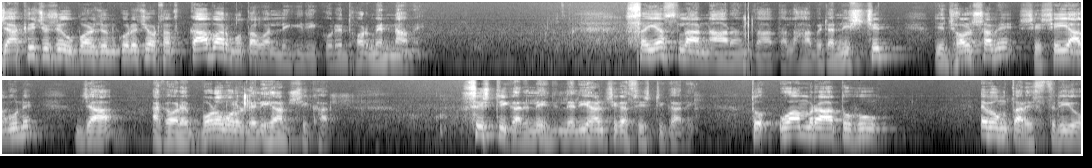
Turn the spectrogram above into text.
যা কিছু সে উপার্জন করেছে, অর্থাৎ কাবার মোতাবাল্লিগিরি করে ধর্মের নামে। সৈয়াসলা নারান জাত আল্লাহাব এটা নিশ্চিত যে ঝলসাবে সে সেই আগুনে যা একেবারে বড় বড় লেলিহান শিখার, সৃষ্টিকারী লেলিহান শিখার সৃষ্টিকারী। তো ওয়ামরাতুহু এবং তার স্ত্রীও।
